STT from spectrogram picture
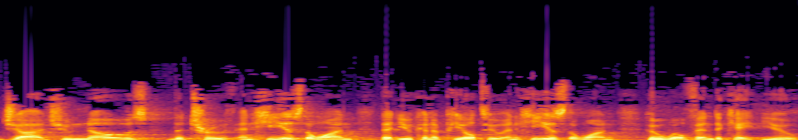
judge who knows the truth, and he is the one that you can appeal to, and he is the one who will vindicate you.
